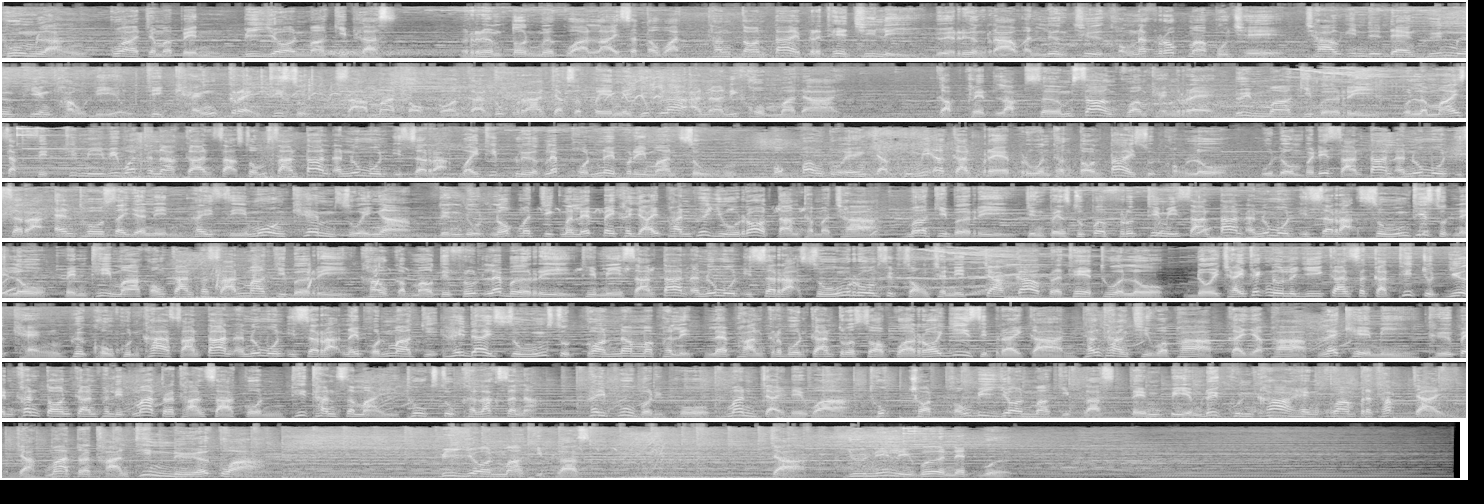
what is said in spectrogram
ภูมิหลังกว่าจะมาเป็นบิยอนมากิพลัสเริ่มต้นเมื่อกว่าหลายศตวรรษทางตอนใต้ประเทศชิลี ด้วยเรื่องราวอันเรื่องชื่อของนักรบมาปูเช่ ชาวอินเดียนแดงพื้นเมืองเพียงเผ่าเดียว ที่แข็งแกร่งที่สุด สามารถต่อกรการลุกรานจากสเปนในยุคล่าอาณานิคมมาได้ กับเคล็ดลับเสริมสร้างความแข็งแรงด้วยมากิเบอรี่ ผลไม้ศักดิ์สิทธิ์ที่มีวิวัฒนาการสะสมสารต้านอนุมูลอิสระไว้ที่เปลือกและผลในปริมาณสูง ปกป้องตัวเองจากภูมิอากาศแปรปรวนทางตอนใต้สุดของโลก อุดมไปด้วยสารต้านอนุมูลอิสระแอนโทไซยานิน ให้สีม่วงเข้มสวยงาม ดึงดูดนกมาจิกเมล็ดไปขยายพันธุ์เพื่ออยู่รอดตามธรรมชาติ มากิเบอรี่ จึงเป็นซูเปอร์ฟรุตที่มีสารต้านอนุมูลอิสระสูงที่สุดในโลก เป็นที่มาของการผสานมากิเบอรี่ เข้ากับมัลติฟรุตและเบอร์รี่ ที่มีสารต้านอนุมูลอิสระสูงรวม 12 ชนิดจาก 9 ประเทศทั่วโลก โดยใช้เทคโนโลยีการสกัดที่จุดเยือกแข็ง เพื่อคงคุณค่าสารต้านอนุมูลอิสระในผลมากิให้ได้สูงสุดก่อนนำมาผลิต และผ่านกระบวนการตรวจสอบกว่า 120 รายการ ทั้งทางชีวภาพ กายภาพ และเคมี ถือเป็นขั้นตอนการผลิตมาตรฐานสากล ที่ทันสมัยถูกสุขลักษณะ ให้ผู้บริโภคมั่นใจได้ว่าทุกช็อตของ Beyond m a r k i Plus เต็มเปี่ยมด้วยคุณค่าแห่งความประทับใจ จากมาตรฐานที่เหนือกว่า Beyond m a r k i Plus จาก Unilever Network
